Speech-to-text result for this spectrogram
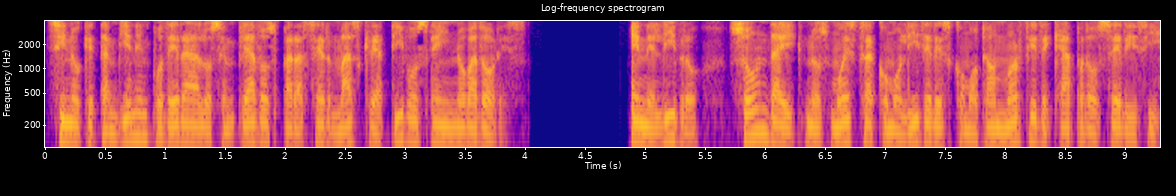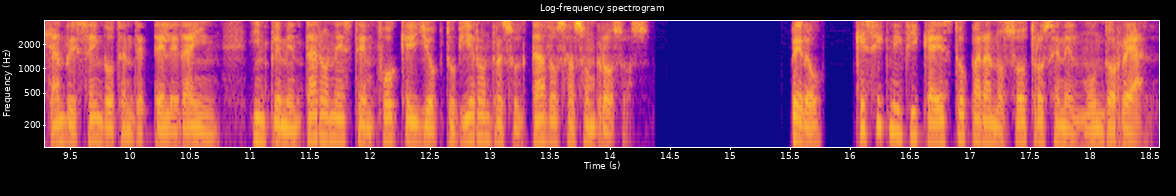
sino que también empodera a los empleados para ser más creativos e innovadores. En el libro, Thorndike nos muestra cómo líderes como Tom Murphy de Capital Series y Henry Singleton de Teledyne implementaron este enfoque y obtuvieron resultados asombrosos. Pero, ¿qué significa esto para nosotros en el mundo real?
